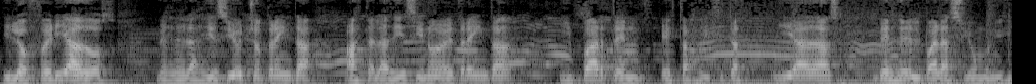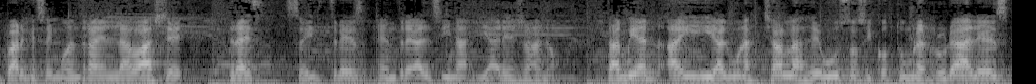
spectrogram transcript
y los feriados, desde las 18.30 hasta las 19.30 y parten estas visitas guiadas desde el Palacio Municipal que se encuentra en la Valle 363 entre Alcina y Arellano. También hay algunas charlas de usos y costumbres rurales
